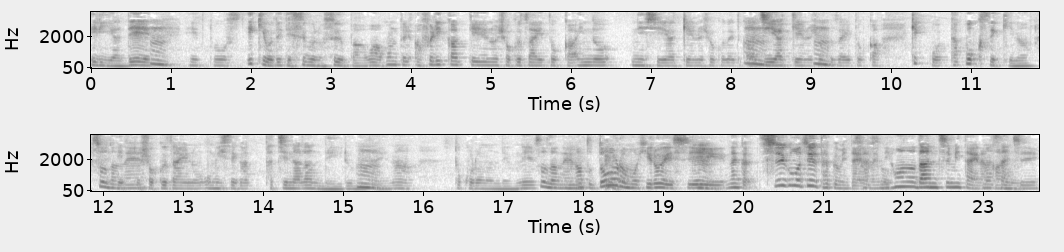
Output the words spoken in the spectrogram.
エリアで、うん。えー、と駅を出てすぐのスーパーは本当にアフリカ系の食材とかインドネシア系の食材とか、うん。アジア系の食材とか、結構多国籍な、そうだえっとね食材のお店が立ち並んでいるみたいなところなんだよね。そうだね、うん。あと道路も広いし、なんか集合住宅みたいなねそう日本の団地みたいな感じ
